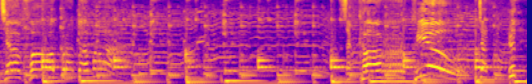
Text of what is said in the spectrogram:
Java Pratama. Scorpio Cendut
